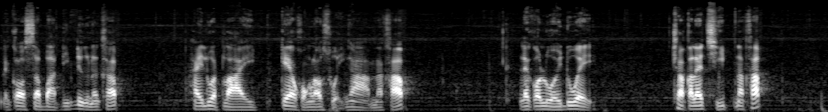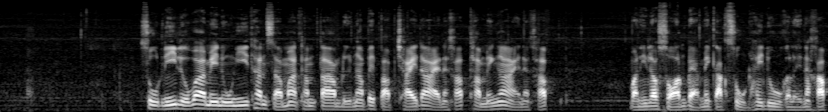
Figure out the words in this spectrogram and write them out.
แล้วก็สะบัดนิดนึงนะครับ ให้ลวดลายแก้วของเราสวยงามนะครับ แล้วก็โรยด้วยช็อกโกแลตชิพนะครับสูตรนี้หรือว่าเมนูนี้ท่านสามารถทำตามหรือนำไปปรับใช้ได้นะครับทำง่ายๆนะครับ วันนี้เราสอนแบบไม่กักสูตรให้ดูกันเลยนะครับ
